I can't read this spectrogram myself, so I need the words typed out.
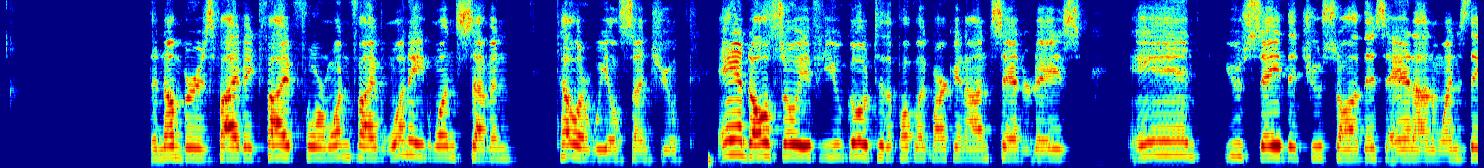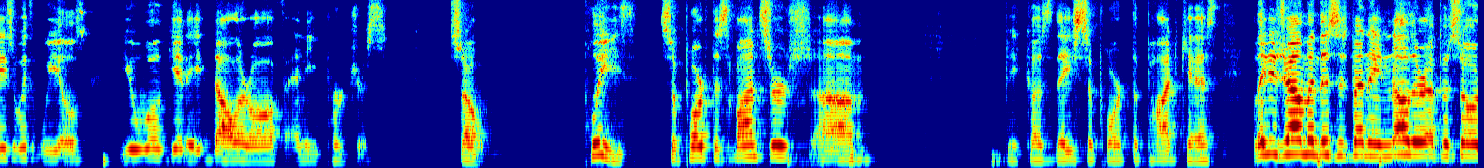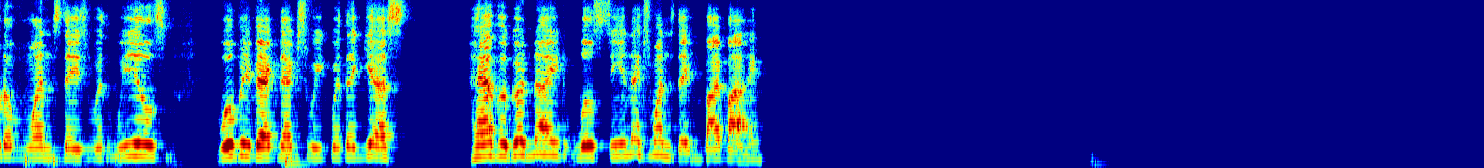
the number is 585 415 1817. Tell her Wheel sent you. And also, if you go to the public market on Saturdays and you say that you saw this ad on Wednesdays with Wheels, you will get a dollar off any purchase. So please support the sponsors um, because they support the podcast. Ladies and gentlemen, this has been another episode of Wednesdays with Wheels. We'll be back next week with a guest. Have a good night. We'll see you next Wednesday. Bye bye.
